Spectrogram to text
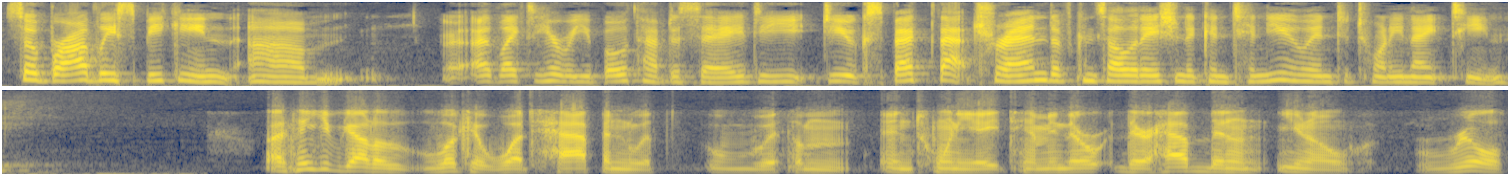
So broadly speaking, um, I'd like to hear what you both have to say. Do you, do you expect that trend of consolidation to continue into 2019? I think you've got to look at what's happened with with them in 2018. I mean, there there have been you know real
